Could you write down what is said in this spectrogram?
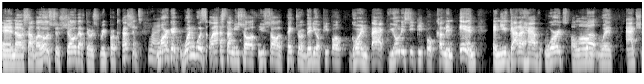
and uh, Salvador to show that there's repercussions. Right. Margaret, when was the last time you saw you saw a picture or video of people going back? You only see people coming in, and you got to have words along well, with action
